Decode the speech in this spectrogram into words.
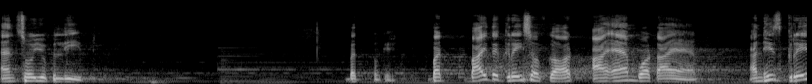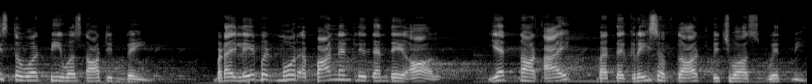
and so you believed. But, okay. But by the grace of God, I am what I am, and his grace toward me was not in vain. But I labored more abundantly than they all, yet not I, but the grace of God which was with me.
